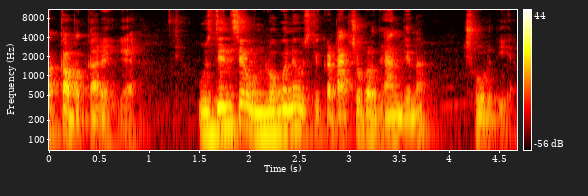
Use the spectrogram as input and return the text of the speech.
हक्का बक्का रह गया है। उस दिन से उन लोगों ने उसके कटाक्षों पर ध्यान देना छोड़ दिया।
